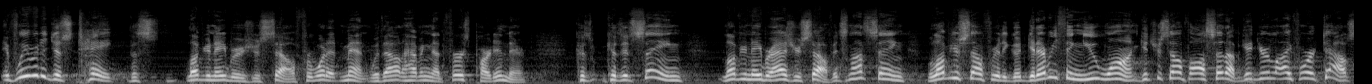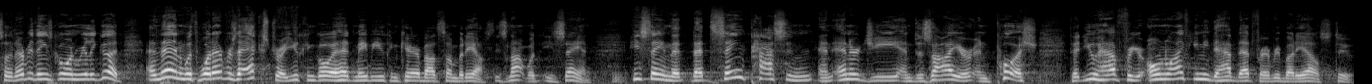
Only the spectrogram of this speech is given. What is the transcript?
if we were to just take this love your neighbor as yourself for what it meant without having that first part in there, because it's saying love your neighbor as yourself. It's not saying love yourself really good, get everything you want, get yourself all set up, get your life worked out so that everything's going really good. And then with whatever's extra, you can go ahead, maybe you can care about somebody else. It's not what he's saying. He's saying that that same passion and energy and desire and push that you have for your own life, you need to have that for everybody else too.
